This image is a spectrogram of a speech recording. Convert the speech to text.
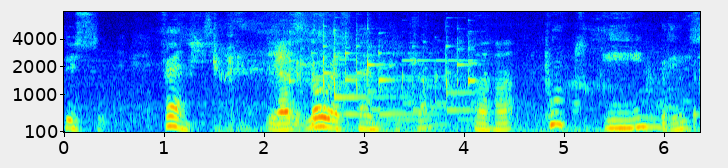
this fence, Yes. lowest temperature. Uh-huh. Put in this,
